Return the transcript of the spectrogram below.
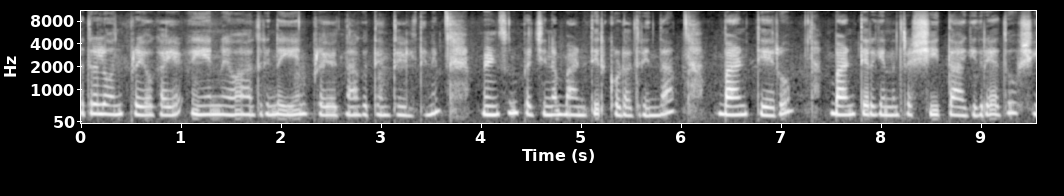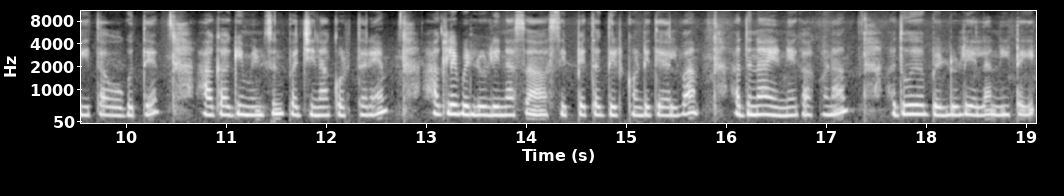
ಅದರಲ್ಲಿ ಒಂದು ಪ್ರಯೋಗ, ಏನು ಅದರಿಂದ ಏನು ಪ್ರಯೋಜನ ಆಗುತ್ತೆ ಅಂತ ಹೇಳ್ತೀನಿ. ಮೆಣಸಿನ ಬಜ್ಜಿನ ಬಾಣ್ತೀರು ಕೊಡೋದ್ರಿಂದ ಬಾಣ್ತಿಯರು ಬಾಣ್ತಿಯರಿಗೆ ಏನಾದರೂ ಶೀತ ಆಗಿದರೆ ಅದು ಶೀತ ಹೋಗುತ್ತೆ. ಹಾಗಾಗಿ ಮೆಣಸಿನ ಬಜ್ಜಿನ ಕೊಡ್ತಾರೆ. ಆಗಲೇ ಬೆಳ್ಳುಳ್ಳಿನ ಸಿಪ್ಪೆ ತೆಗೆದಿಟ್ಕೊಂಡಿದ್ದೆ ಅಲ್ವಾ, ಅದನ್ನು ಎಣ್ಣೆಗೆ ಹಾಕೋಣ. ಅದು ಬೆಳ್ಳುಳ್ಳಿ ಎಲ್ಲ ನೀಟಾಗಿ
